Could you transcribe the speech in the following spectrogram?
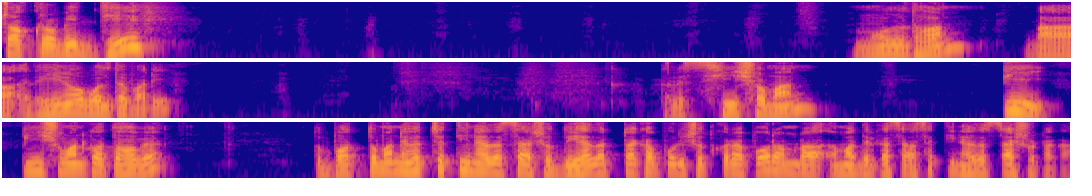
চক্রবৃদ্ধি মূলধন বা ঋণও বলতে পারি। তাহলে সি সমান পি পি সমান কত হবে? তো বর্তমানে হচ্ছে তিন হাজার চারশো। দুই হাজার টাকা পরিশোধ করার পর আমরা, আমাদের কাছে আছে তিন হাজার চারশো টাকা।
